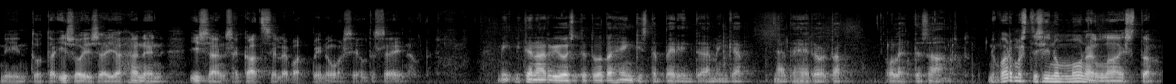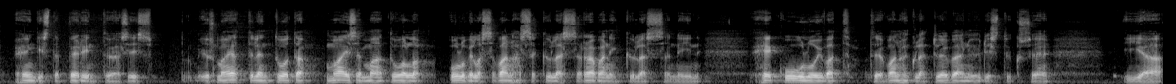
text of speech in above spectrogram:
niin tuota, isoisä ja hänen isänsä katselevat minua sieltä seinältä. Miten arvioisitte tuota henkistä perintöä, minkä näiltä herroilta olette saanut? No varmasti siinä on monenlaista henkistä perintöä. Siis jos mä ajattelen tuota maisemaa tuolla Ulvilassa vanhassa kylässä, Ravanin kylässä, niin he kuuluivat vanhan kylän työväenyhdistykseen ja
